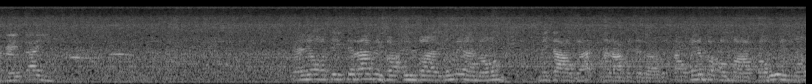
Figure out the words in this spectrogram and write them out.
Tagaytay. Kaya yung kasi tira, may ba yung bahay ko may ano, may dagat, malapit sa dagat. Tangin na baka umakaw yun, no?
